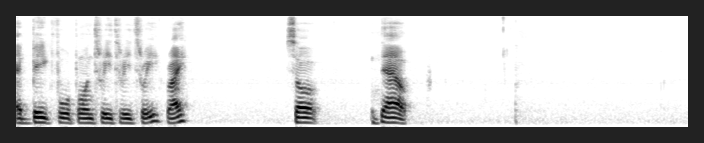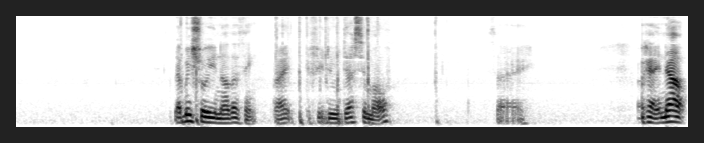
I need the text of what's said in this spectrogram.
a big 4.333, right? So now Let me show you another thing, right? If you do decimal, say, okay, now,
